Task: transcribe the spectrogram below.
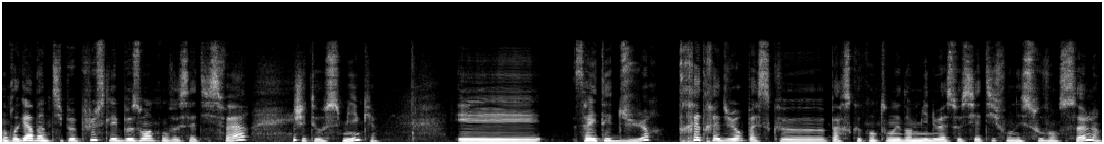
on regarde un petit peu plus les besoins qu'on veut satisfaire. J'étais au SMIC et ça a été dur, très très dur parce que, parce que quand on est dans le milieu associatif, on est souvent seul.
